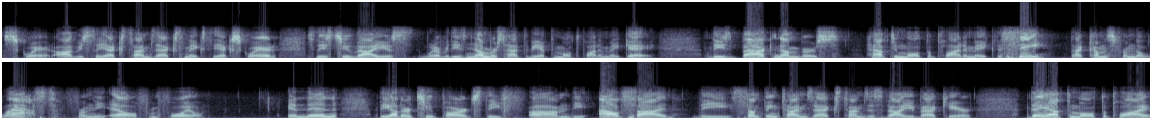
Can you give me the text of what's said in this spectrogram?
squared. Obviously, x times x makes the x squared. So these two values, whatever these numbers have to be, have to multiply to make a. These back numbers have to multiply to make the c. That comes from the last, from the L, from FOIL. And then the other two parts, the, um, the outside, the something times x times this value back here, they have to multiply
